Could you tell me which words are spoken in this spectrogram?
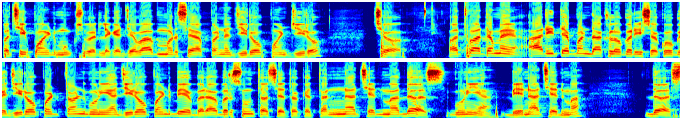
પછી પોઈન્ટ મૂકશું. એટલે કે જવાબ મળશે આપણને ઝીરો પોઈન્ટ ઝીરો છ. અથવા તમે આ રીતે પણ દાખલો કરી શકો કે ઝીરો પોઈન્ટ ત્રણ ગુણ્યા ઝીરો પોઈન્ટ બે બરાબર શું થશે? તો કે ત્રણના છેદમાં દસ ગુણ્યા બેના છેદમાં દસ.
